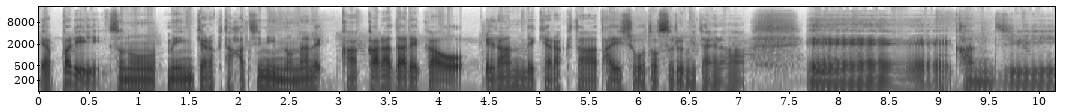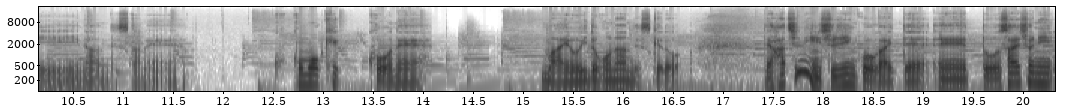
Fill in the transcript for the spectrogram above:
やっぱりそのメインキャラクター8人の誰かから誰かを選んでキャラクター対象とするみたいな、えー感じなんですかね。ここも結構ね、迷いどこなんですけど。で、8人主人公がいて、えーっと、最初に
